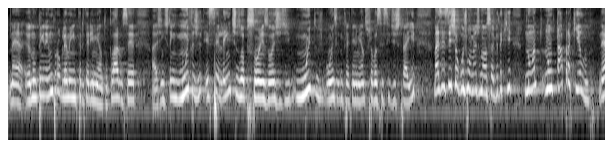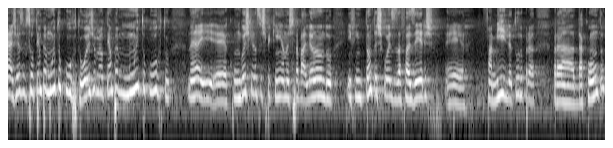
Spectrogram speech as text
né? Eu não tenho nenhum problema em entretenimento. Claro, você, a gente tem muitas excelentes opções hoje de muitos bons entretenimentos para você se distrair, mas existe alguns momentos na nossa vida que não não tá para aquilo, né? Às vezes o seu tempo é muito curto. Hoje o meu tempo é muito curto, né? E é, com duas crianças pequenas trabalhando, enfim, tantas coisas a fazeres, é, família, tudo para dar conta.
